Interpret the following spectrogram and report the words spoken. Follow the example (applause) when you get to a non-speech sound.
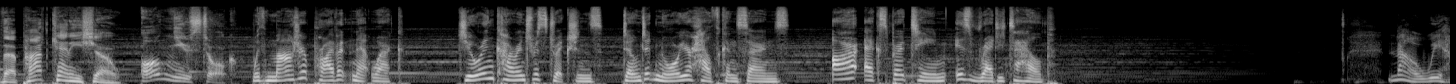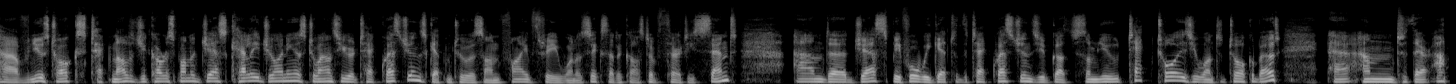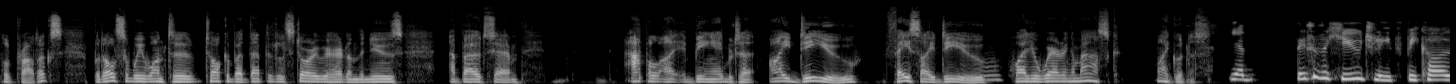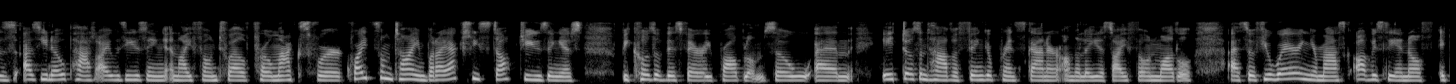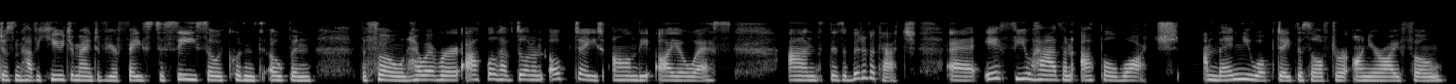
The Pat Kenny Show on Newstalk With Mater Private Network. During current restrictions, don't ignore your health concerns. Our expert team is ready to help. Now we have Newstalk's technology correspondent Jess Kelly joining us to answer your tech questions. Get them to us on 53106 at a cost of 30 cent. And uh, Jess, before we get to the tech questions, you've got some new tech toys you want to talk about uh, and their Apple products. But also we want to talk about that little story we heard on the news about um, Apple uh, being able to ID you, face ID you, mm-hmm. while you're wearing a mask. My goodness. Yeah, this is a huge leap because, as you know, Pat, I was using an iPhone 12 Pro Max for quite some time, but I actually stopped using it because of this very problem. So um, it doesn't have a fingerprint scanner on the latest iPhone model. Uh, so if you're wearing your mask, obviously enough, it doesn't have a huge amount of your face to see, so it couldn't open the phone. However, Apple have done an update on the iOS and there's a bit of a catch. Uh, if you have an Apple Watch and then you update the software on your iPhone,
